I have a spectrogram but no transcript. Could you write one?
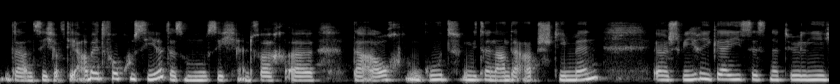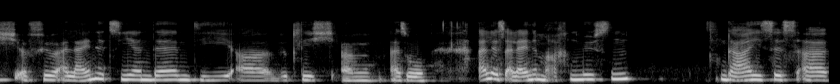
dann sich auf die Arbeit fokussiert. Also man muss sich einfach äh, da auch gut miteinander abstimmen. Äh, schwieriger ist es natürlich für Alleinerziehende, die äh, wirklich ähm, also alles alleine machen müssen. Da ist es äh,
